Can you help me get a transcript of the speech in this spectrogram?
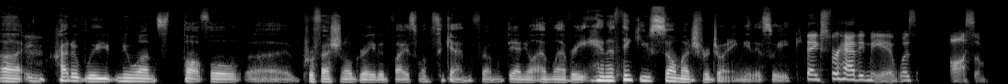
Uh, incredibly nuanced, thoughtful, uh, professional grade advice once again from Daniel M. Lavery. Hannah, thank you so much for joining me this week. Thanks for having me. It was awesome.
